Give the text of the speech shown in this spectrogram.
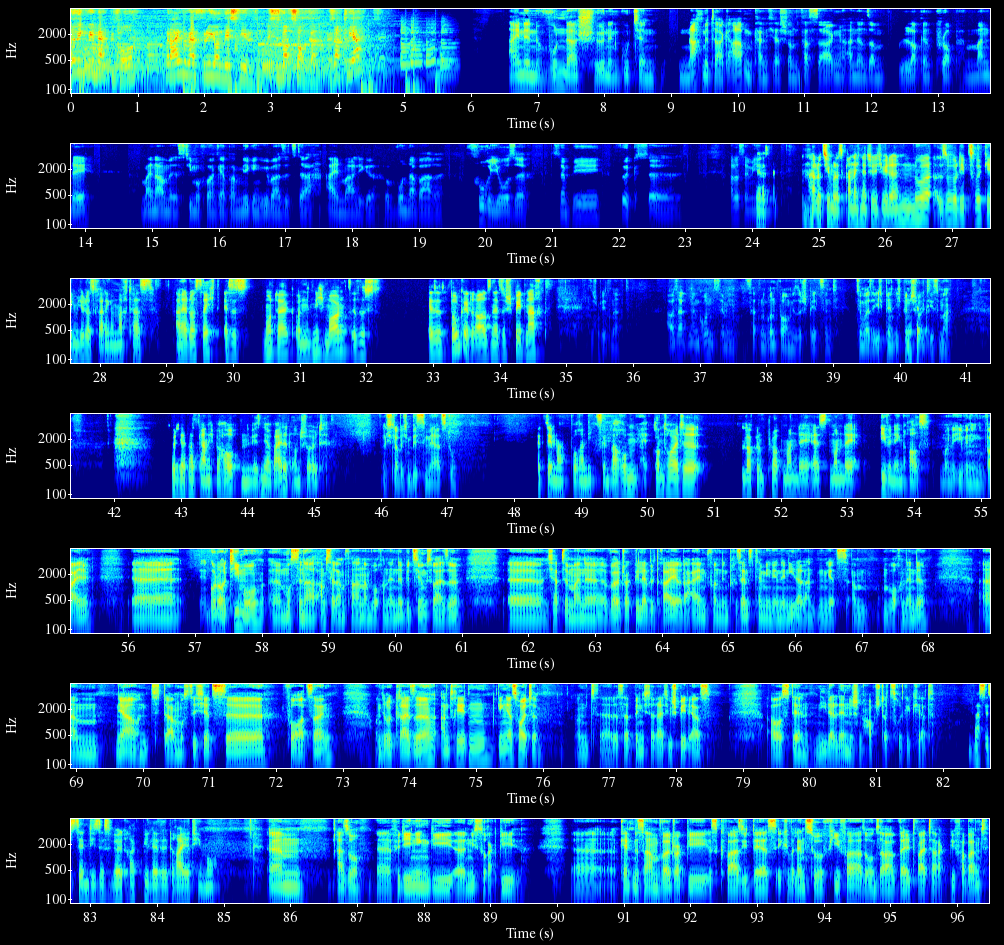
don't think we met before, but I'm the referee on this field. This is not soccer. Is that clear? Einen wunderschönen guten Nachmittag, Abend kann ich ja schon fast sagen, an unserem Lock and Prop Monday. Mein Name ist Timo Vollengemper. Mir gegenüber sitzt der einmalige, wunderbare, furiose Sammy Füchsel. Hallo Sammy. Ja, das, hallo Timo, das kann ich natürlich wieder nur so lieb zurückgeben, wie du das gerade gemacht hast. Aber ja, du hast recht, es ist Montag und nicht morgens, es ist, es ist dunkel draußen, es ist spät Nacht. Es ist spät Nacht. Aber es hat einen Grund, Sammy. Es hat einen Grund, warum wir so spät sind. Beziehungsweise ich bin, ich bin schuld diesmal. Das würde ich ja fast gar nicht behaupten. Wir sind ja beide dran schuld. Ich glaube, ich ein bisschen mehr als du. Erzähl mal, woran liegt es denn? Warum kommt heute Lock and Prop Monday erst Monday Evening raus? Monday Evening, weil äh, Good Old Timo äh, musste nach Amsterdam fahren am Wochenende, beziehungsweise äh, ich hatte meine World Rugby Level 3 oder einen von den Präsenzterminen in den Niederlanden jetzt am, am Wochenende. Ähm, ja, und da musste ich jetzt äh, vor Ort sein. Und die Rückreise antreten ging erst heute. Und äh, deshalb bin ich da relativ spät erst aus der niederländischen Hauptstadt zurückgekehrt. Was ist denn dieses Weltrugby Level 3, Timo? Ähm, also äh, für diejenigen, die äh, nicht so Rugby äh, Kenntnis haben, World Rugby ist quasi das Äquivalent zur FIFA, also unser weltweiter Rugbyverband.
